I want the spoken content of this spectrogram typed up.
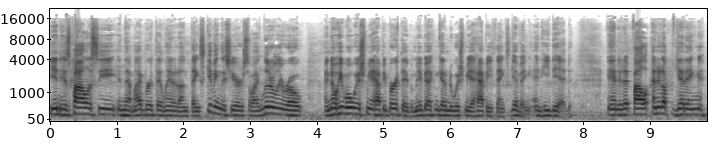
in his policy in that my birthday landed on Thanksgiving this year. So I literally wrote, I know he won't wish me a happy birthday, but maybe I can get him to wish me a happy Thanksgiving, and he did. And it ended up getting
